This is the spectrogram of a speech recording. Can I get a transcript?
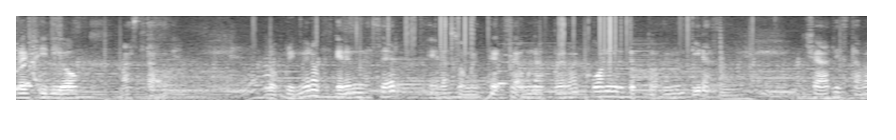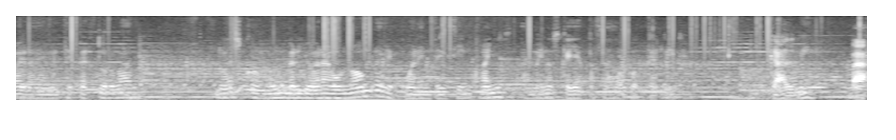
refirió más tarde. Lo primero que querían hacer era someterse a una prueba con el detector de mentiras. Charlie estaba gravemente perturbado. No es común ver llorar a un hombre de 45 años a menos que haya pasado algo terrible. Calvin, va,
